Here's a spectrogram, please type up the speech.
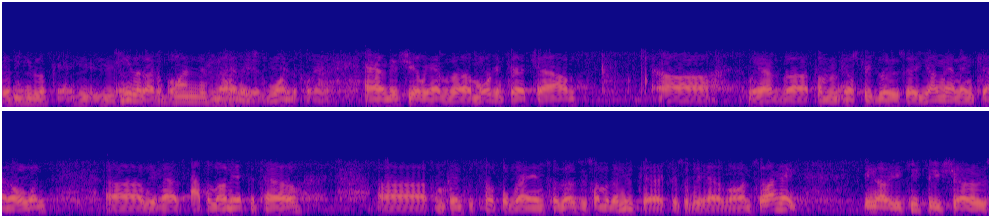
Didn't he look, he, he's He looks incredible. wonderful. Man, he's wonderful. And this year we have uh, Morgan Fairchild. Uh, we have uh, from Hill Street Blues a young man named Ken Olin. Uh, we have Apollonia Kotero uh, from Princess Purple Rain. So those are some of the new characters that we have on. So I think, you know, you keep these shows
